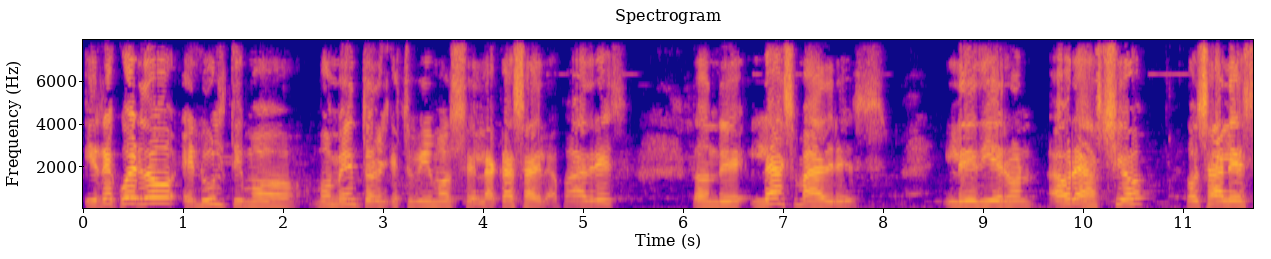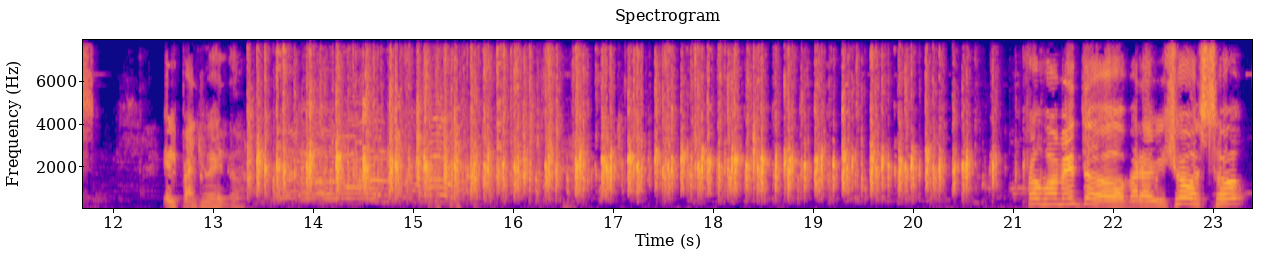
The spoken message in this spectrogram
Y recuerdo el último momento en el que estuvimos en la casa de las madres, donde las madres le dieron a Horacio González el pañuelo. Fue un momento maravilloso.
